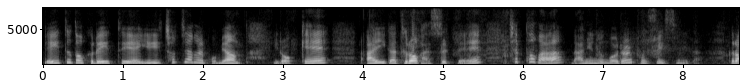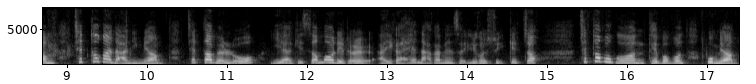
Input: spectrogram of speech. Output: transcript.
네이트 더 그레이트의 이 첫 장을 보면 이렇게 아이가 들어갔을 때 챕터가 나뉘는 거를 볼 수 있습니다. 그럼 챕터가 나뉘면 챕터별로 이야기 서머리를 아이가 해 나가면서 읽을 수 있겠죠? 챕터북은 대부분 보면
